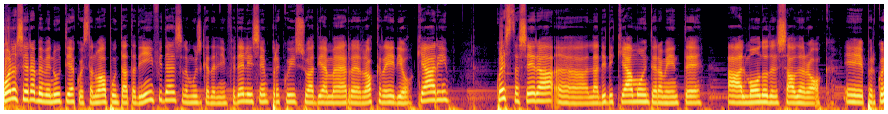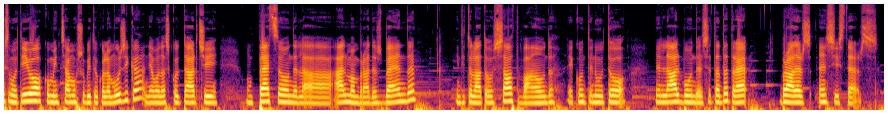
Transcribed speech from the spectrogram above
Buonasera e benvenuti a questa nuova puntata di Infidels, la musica degli infedeli, sempre qui su ADMR Rock Radio Chiari. Questa sera uh, la dedichiamo interamente al mondo del Southern Rock e per questo motivo cominciamo subito con la musica, andiamo ad ascoltarci un pezzo della Allman Brothers Band intitolato Southbound e contenuto nell'album del 73 Brothers and Sisters.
